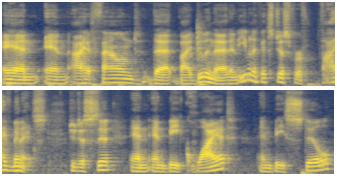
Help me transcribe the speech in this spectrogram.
And and I have found that by doing that, and even if it's just for five minutes, to just sit and, and be quiet and be still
